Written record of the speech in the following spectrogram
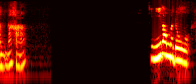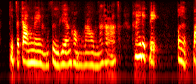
ลนะคะ ทีนี้เรามาดูกิจกรรมในหนังสือเรียนของเรานะคะ ให้เด็กๆเปิดไป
